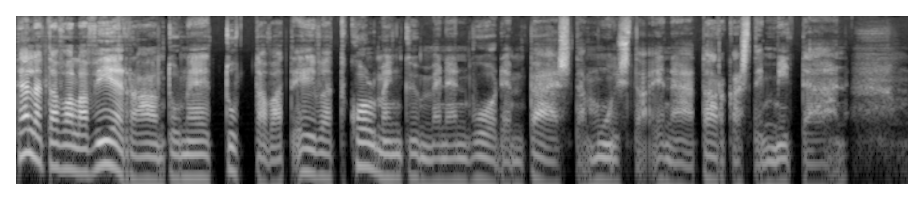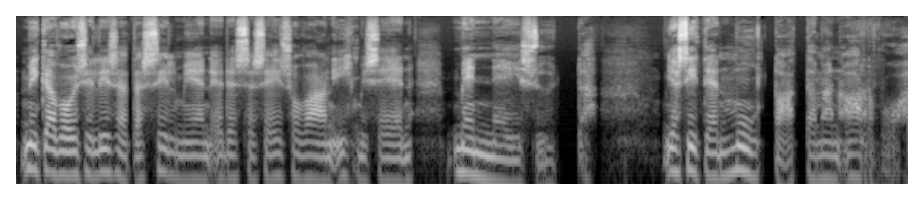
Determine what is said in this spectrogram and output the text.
Tällä tavalla vieraantuneet tuttavat eivät 30 vuoden päästä muista enää tarkasti mitään, mikä voisi lisätä silmien edessä seisovaan ihmiseen menneisyyttä ja siten muuttaa tämän arvoa.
